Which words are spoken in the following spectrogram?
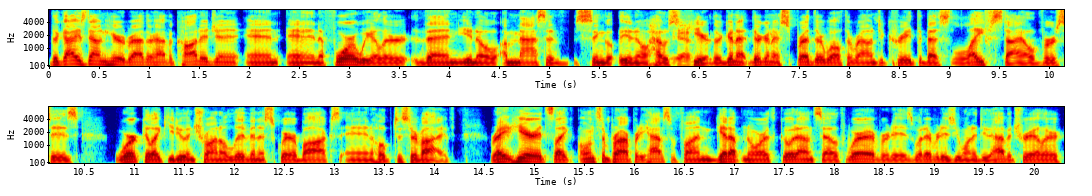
the guys down here would rather have a cottage and and and a four-wheeler than you know a massive single you know house Yeah. here. They're gonna they're gonna spread their wealth around to create the best lifestyle versus work like you do in toronto live in a square box and hope to survive. Right here it's like own some property have some fun get up north go down south wherever it is whatever it is you want to do have a trailer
